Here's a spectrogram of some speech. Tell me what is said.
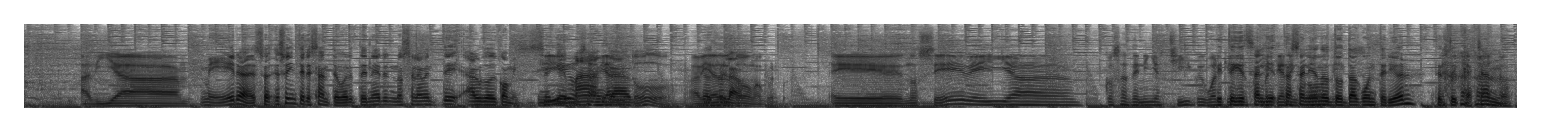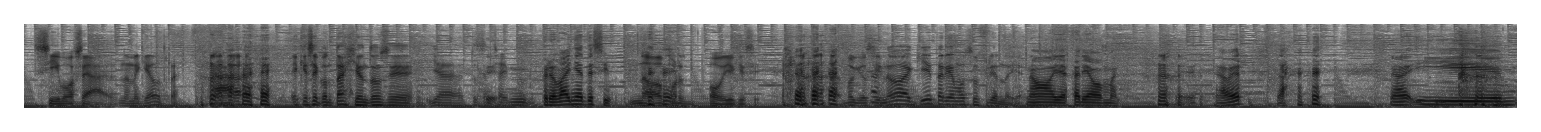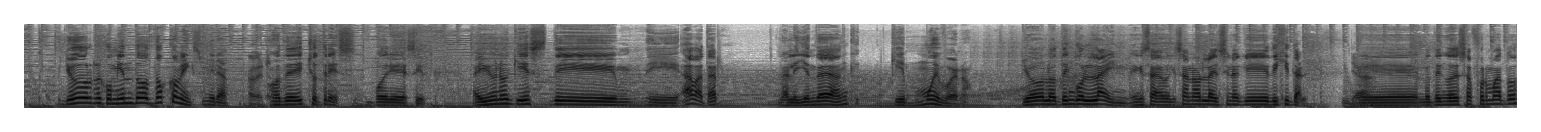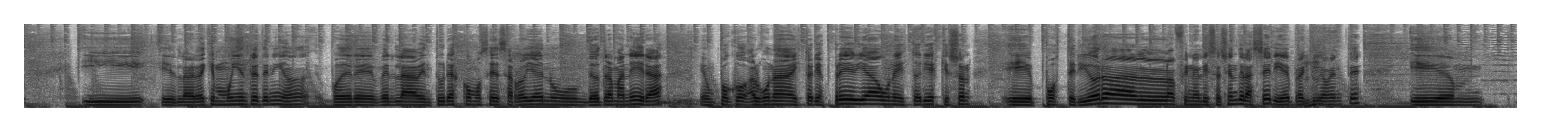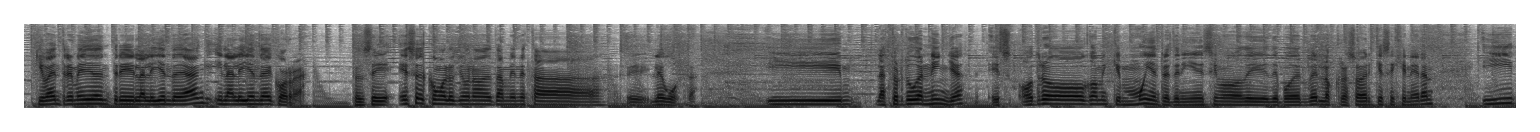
había... Mira, eso, eso es interesante, poder tener no solamente algo de cómics, sino Sí, que o sea, había manga. de todo, había de todo, me acuerdo. Eh, no sé, veía cosas de niños chicos, igual ¿Viste que sali- convertían está en saliendo tu cómics. otaku interior? Te estoy cachando. Sí, o sea, no me queda otra. Ah, Es que se contagia, entonces ya tú sí, cachai. Pero bañate sí. No, por, obvio que sí. Porque si no, aquí estaríamos sufriendo ya. No, ya estaríamos mal. A ver. No, y yo recomiendo dos cómics, mira. A ver. O de hecho tres, podría decir. Hay uno que es de eh, Avatar, la leyenda de Aang, que es muy bueno. Yo lo tengo online, quizá, quizá no online, sino que digital. Ya. Eh, lo tengo de ese formato y eh, la verdad que es muy entretenido poder eh, ver las aventuras cómo se desarrollan un- de otra manera, un poco algunas historias previas, unas historias que son eh, posterior a la finalización de la serie prácticamente, em, que va entre medio entre la leyenda de Ang y la leyenda de Korra. Entonces eso es como lo que uno también está eh, le gusta. Y Las Tortugas Ninja es otro cómic que es muy entretenidísimo de, de poder ver los crossovers que se generan. Y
